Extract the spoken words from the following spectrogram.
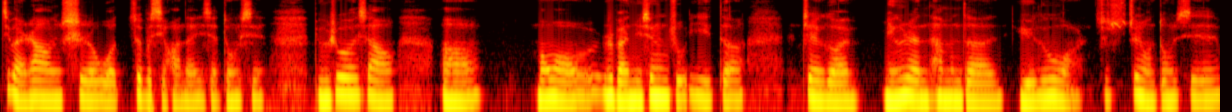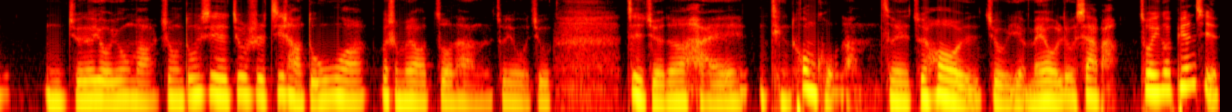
基本上是我最不喜欢的一些东西。比如说像，呃，某某日本女性主义的这个名人他们的语录啊，这这种东西。你觉得有用吗？这种东西就是机场读物啊，为什么要做它呢？所以我就自己觉得还挺痛苦的，所以最后就也没有留下吧。做一个编辑，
